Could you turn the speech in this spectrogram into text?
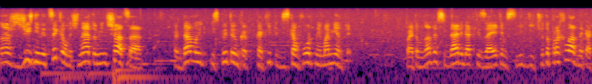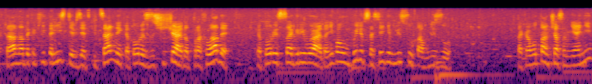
наш жизненный цикл начинает уменьшаться, когда мы испытываем как, какие-то дискомфортные моменты. Поэтому надо всегда, ребятки, за этим следить. Что-то прохладно как-то, а? Надо какие-то листья взять специальные, которые защищают от прохлады, которые согревают. Они, по-моему, были в соседнем лесу, там внизу. Так, а вот там часом не они?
